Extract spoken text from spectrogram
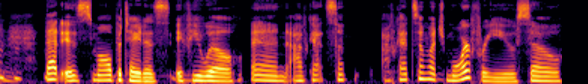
that is small potatoes, if you will. And I've got some I've got so much more for you. So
